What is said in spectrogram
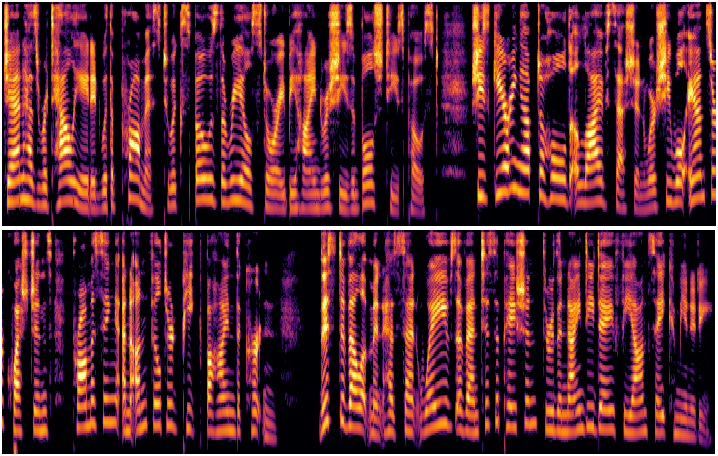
Jen has retaliated with a promise to expose the real story behind Rashiza Bolshti's post. She's gearing up to hold a live session where she will answer questions, promising an unfiltered peek behind the curtain. This development has sent waves of anticipation through the 90 Day Fiancé community.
